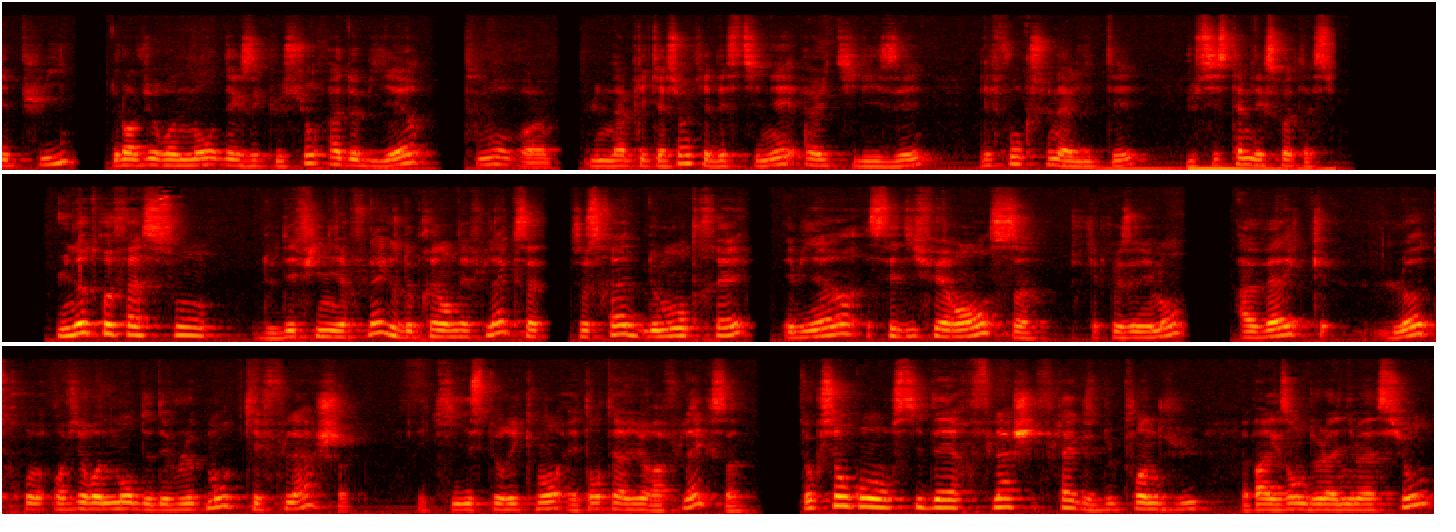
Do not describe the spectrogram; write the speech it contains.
et puis de l'environnement d'exécution Adobe Air pour euh, une application qui est destinée à utiliser les fonctionnalités du système d'exploitation. Une autre façon de définir Flex, de présenter Flex, ce serait de montrer eh bien, ces différences, quelques éléments, avec l'autre environnement de développement qui est Flash, et qui historiquement est antérieur à Flex. Donc si on considère Flash et Flex du point de vue, bah, par exemple, de l'animation,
